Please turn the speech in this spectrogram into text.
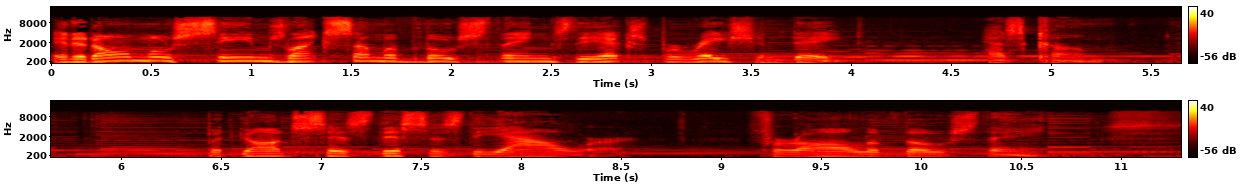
And it almost seems like some of those things, the expiration date has come. But God says this is the hour for all of those things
